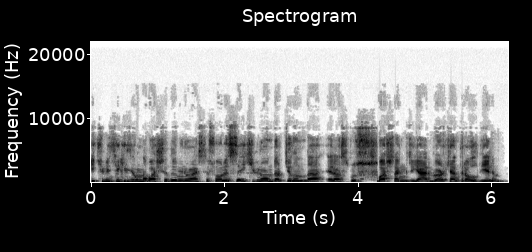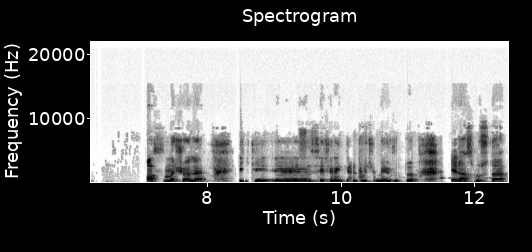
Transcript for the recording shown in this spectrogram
2008 yılında başladığım üniversite sonrası 2014 yılında Erasmus başlangıcı yani Work and Travel diyelim aslında şöyle iki e, seçenekler bizim için mevcuttu. Erasmus'ta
